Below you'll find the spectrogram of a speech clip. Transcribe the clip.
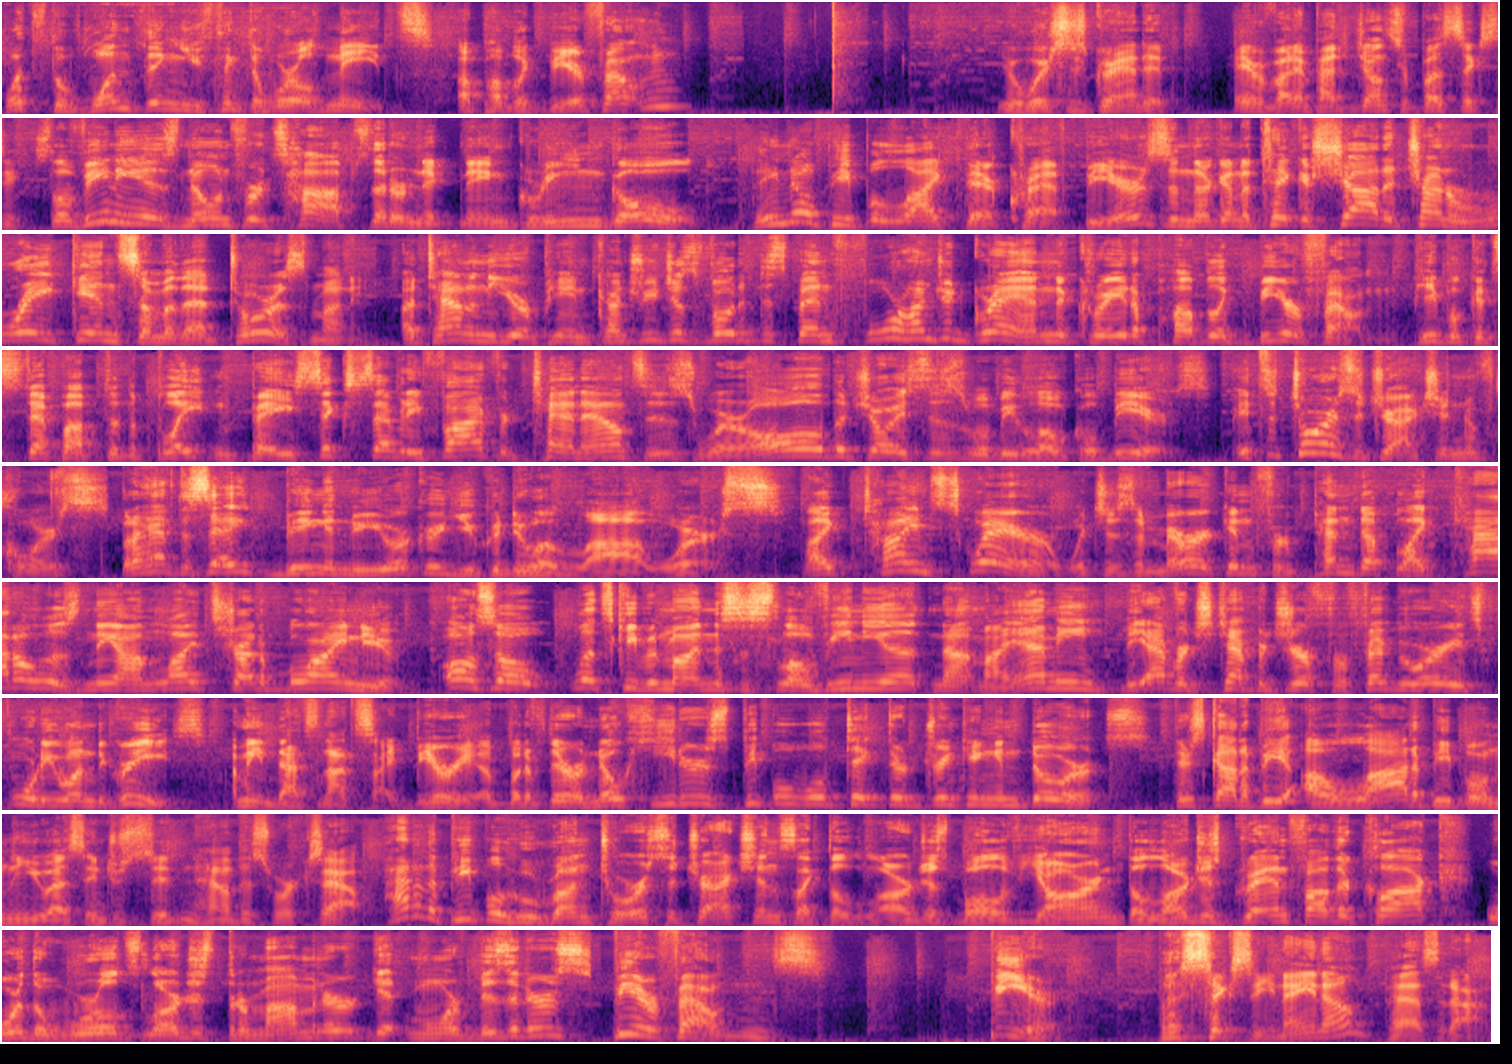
What's the one thing you think the world needs? A public beer fountain? Your wish is granted. Hey everybody, I'm Patrick Jones for Buzz60. Slovenia is known for its hops that are nicknamed green gold. They know people like their craft beers, and they're gonna take a shot at trying to rake in some of that tourist money. A town in the European country just voted to spend 400 grand to create a public beer fountain. People could step up to the plate and pay 6.75 for 10 ounces, where all the choices will be local beers. It's a tourist attraction, of course, but I have to say, being a New Yorker, you could do a lot worse. Like Times Square, which is American for penned up like cattle as neon lights try to blind you. Also, let's keep in mind this is Slovenia, not Miami. The average temperature for February is 41 degrees. I mean, that's not Siberia, but if there are no heaters, people will take their drinking indoors. There's gotta be a lot of people in the US interested in how this works out. How do the people who run tourist attractions like the largest ball of yarn, the largest grandfather clock, or the world's largest thermometer get more visitors? Beer fountains. Beer. Buzz60, now eh, you know, pass it on.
